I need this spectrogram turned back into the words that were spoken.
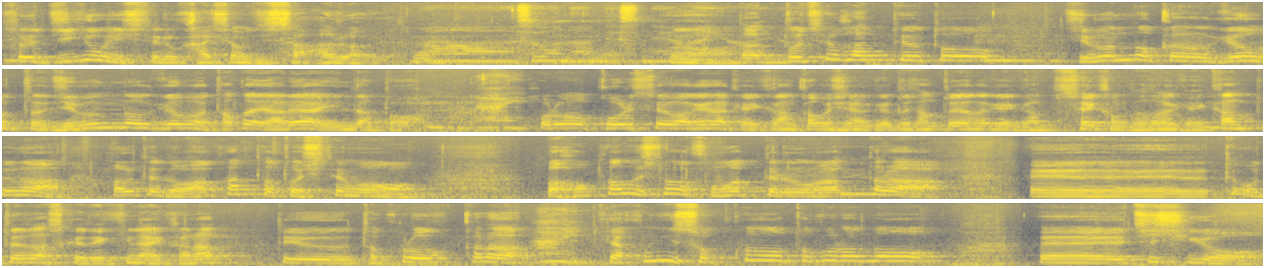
それを事業にしてる会社も実際あるわけですね。ああそうなんですね、うん、だどちらかっていうと、自分の業務っていうのは自分の業務はただやればいいんだと、はい、これを効率性を上げなきゃいかんかもしれないけどちゃんとやらなきゃいかん成果も出さなきゃいかんというのはある程度分かったとしてもまあ、他の人が困ってるのがあったら、うん、えー、お手助けできないかなっていうところから、はい、逆にそこのところの、えー、知識を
